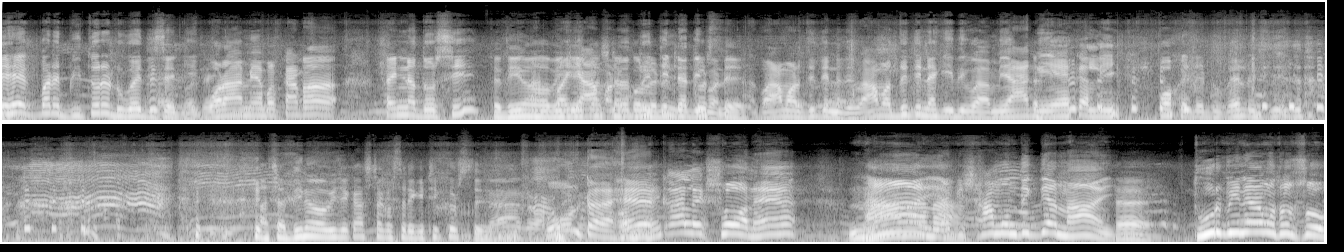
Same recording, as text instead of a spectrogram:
এ একবারে ভিতরে ঢুকাই দিছে কি? পরে আমি আবার কাটা টাইনা ধরছি। আমার দুই তিনটা দিবা আমার দুই তিনটা দিবা। আমার দুই তিনটা কি দিবা? আমি আগে একালি পকেটে ঢুকাই লইছি। আচ্ছা দিনা ভাবি যে কাজটা করছে কি ঠিক করছে? কোনটা? হ্যাঁ কালেকশন হ্যাঁ। নাই না, না। আর কি সামন দিক দিয়ে নাই। হ্যাঁ। দূরবীনের মতন চোখ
